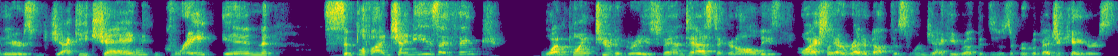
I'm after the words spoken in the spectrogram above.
there's Jackie Chang, great in simplified Chinese, I think. 1.2 degrees, fantastic. And all these, oh, actually, I read about this one. Jackie wrote that this was a group of educators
